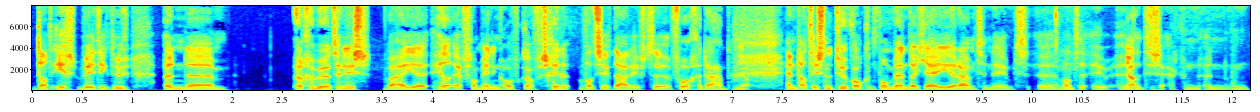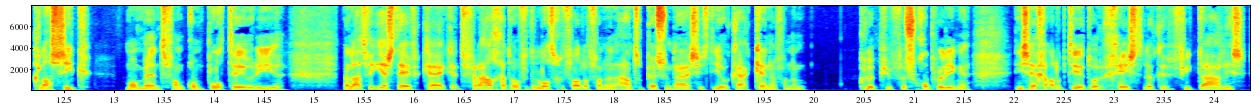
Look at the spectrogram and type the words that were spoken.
dat is, weet ik nu, een... Een gebeurtenis waar je heel erg van mening over kan verschillen. Wat zich daar heeft uh, voorgedaan. Ja. En dat is natuurlijk ook het moment dat jij je ruimte neemt. Uh, want uh, ja. dat is eigenlijk een, een, een, klassiek moment van complottheorieën. Maar laten we eerst even kijken. Het verhaal gaat over de lotgevallen van een aantal personages... die elkaar kennen van een clubje verschoppelingen... die zijn geadopteerd door een geestelijke, Vitalis.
